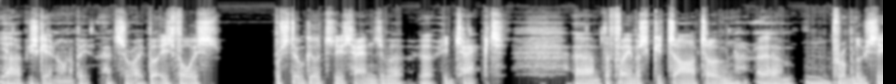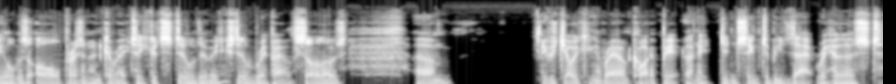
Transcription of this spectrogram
Uh, he's getting on a bit. That's all right. But his voice was still good. His hands were uh, intact. Um, the famous guitar tone um, Mm. from Lucille was all present and correct. So he could still do it. He could still rip out solos. Um, he was joking around quite a bit, and it didn't seem to be that rehearsed.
